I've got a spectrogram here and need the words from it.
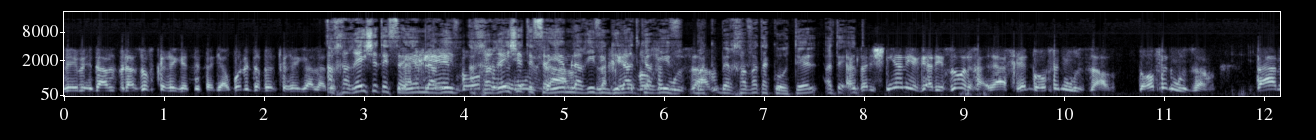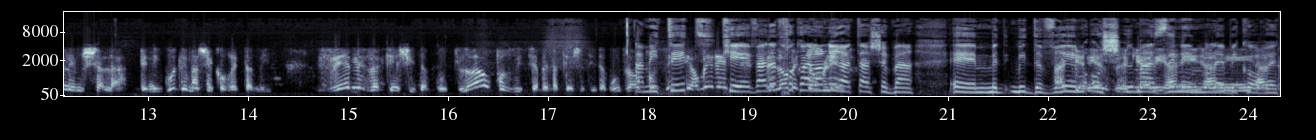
ונעזוב כרגע את נתניהו. בואו נדבר כרגע על... אחרי שתסיים לריב, אחרי שתסיים לריב עם גלעד קריב ברחבת הכותל, אז אני שנייה, אני, אני אחזור אליך, לכן באופן מוזר, באופן מוזר, באה הממשלה, בניגוד למה שקורה תמיד, ומבקש הידברות. לא האופוזיציה מבקשת הידברות, אמיתית, והאופוזיציה אומרת, כי ועדת "זה חוקה לא לב". נראתה שבה אה, מד- מתדברים כי או אני- אני- מאזינים אני- אני- לביקורת.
